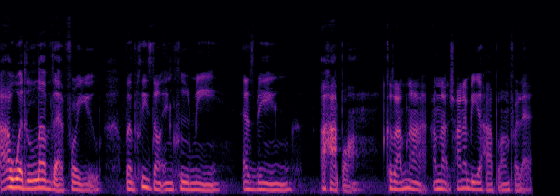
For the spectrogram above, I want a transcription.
I would love that for you. But please don't include me as being a hop on because I'm not I'm not trying to be a hop on for that.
